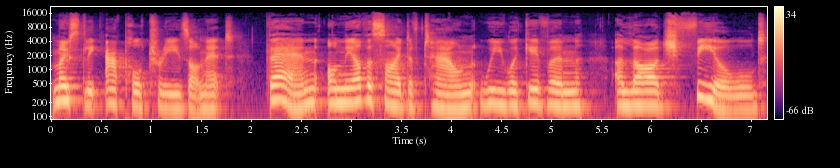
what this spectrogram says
mostly apple trees on it. Then, on the other side of town, we were given a large field,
